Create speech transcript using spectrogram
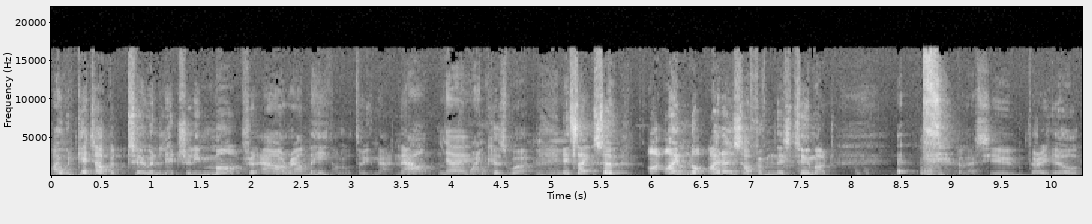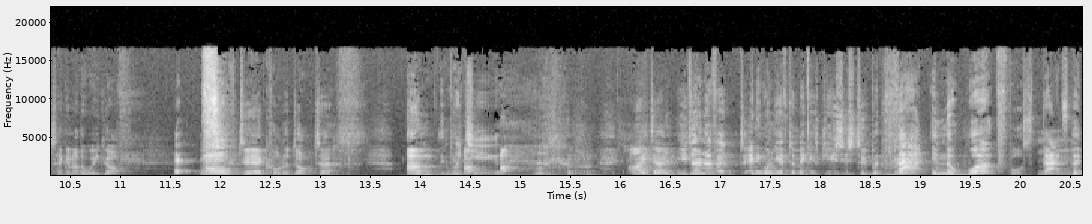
I would get up at two and literally march for an hour around the heath. I'm not doing that now. No. Wankers work. Mm-hmm. It's like, so I, I'm not, I don't suffer from this too much. Bless you, very ill, take another week off. Oh dear, call a doctor. Um, Would I- you? I, I don't. You don't have a, anyone you have to make excuses to. But that in the workforce, that's the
